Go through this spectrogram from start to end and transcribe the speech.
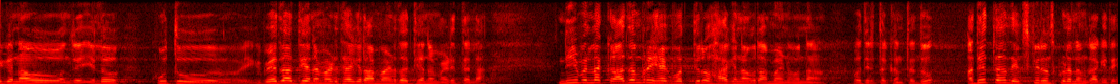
ಈಗ ನಾವು ಅಂದರೆ ಎಲ್ಲೋ ಕೂತು ಈಗ ವೇದಾಧ್ಯಯನ ಮಾಡಿದ ಹಾಗೆ ರಾಮಾಯಣದ ಅಧ್ಯಯನ ಮಾಡಿದ್ದಲ್ಲ. ನೀವೆಲ್ಲ ಕಾದಂಬರಿ ಹೇಗೆ ಓದ್ತಿರೋ ಹಾಗೆ ನಾವು ರಾಮಾಯಣವನ್ನು ಓದಿರ್ತಕ್ಕಂಥದ್ದು. ಅದೇ ಥರದ ಎಕ್ಸ್ಪೀರಿಯನ್ಸ್ ಕೂಡ ನಮಗಾಗಿದೆ.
